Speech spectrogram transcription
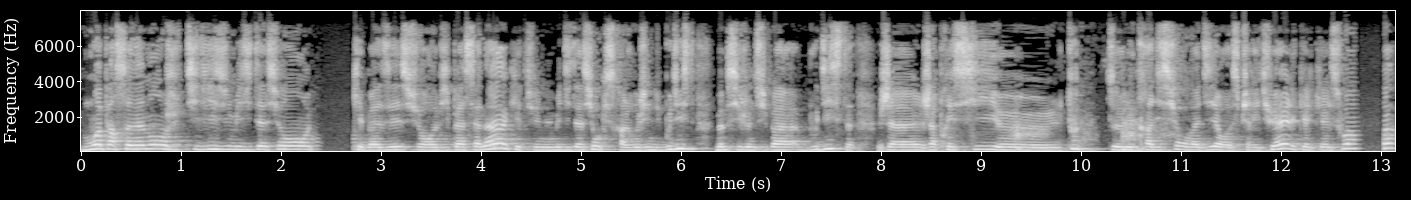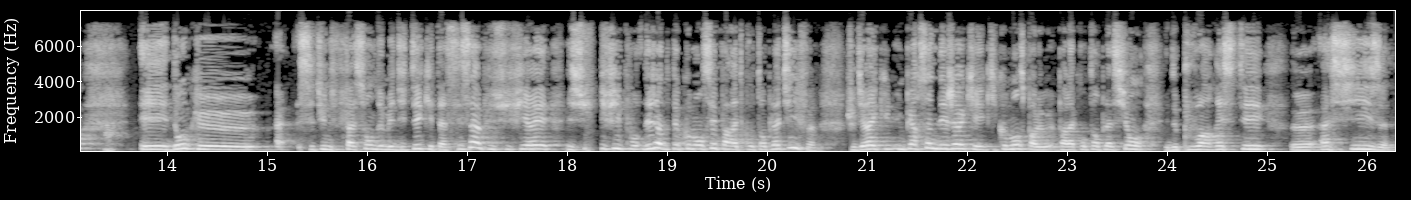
Moi, personnellement, j'utilise une méditation qui est basée sur Vipassana, qui est une méditation qui sera à l'origine du bouddhiste. Même si je ne suis pas bouddhiste, j'apprécie euh, toutes les traditions, on va dire, spirituelles, quelles qu'elles soient. Et donc, euh, c'est une façon de méditer qui est assez simple. Il suffirait, il suffit pour déjà de commencer par être contemplatif. Je dirais qu'une personne déjà qui, commence par, la contemplation et de pouvoir rester euh, assise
